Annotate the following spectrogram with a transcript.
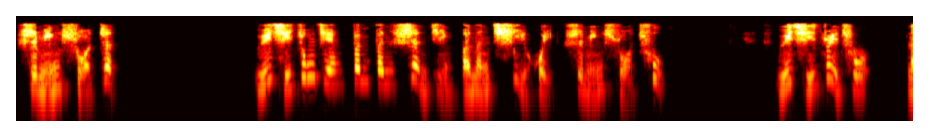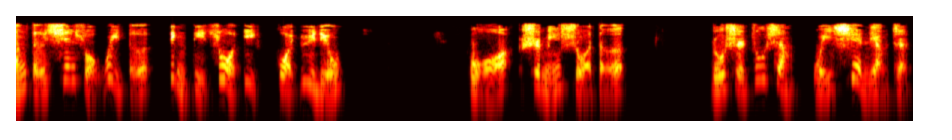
是名所证。于其中间纷纷甚尽而能气会，是名所处；于其最初能得先所未得定地作意或预留果，是名所得。如是诸相为限量证，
